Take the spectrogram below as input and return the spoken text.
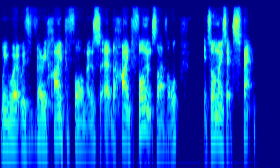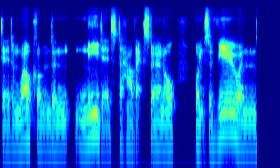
we work with very high performers at the high performance level it's almost expected and welcomed and needed to have external points of view and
